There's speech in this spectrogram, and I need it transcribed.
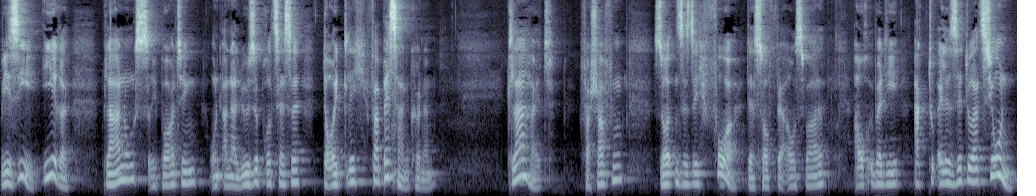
wie Sie Ihre Planungs-, Reporting- und Analyseprozesse deutlich verbessern können. Klarheit verschaffen sollten Sie sich vor der Softwareauswahl auch über die aktuelle Situation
